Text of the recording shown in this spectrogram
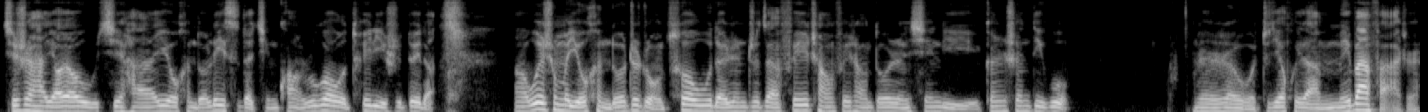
其实还遥遥无期，还有很多类似的情况。如果我推理是对的，啊，为什么有很多这种错误的认知在非常非常多人心里根深蒂固？这这我直接回答，没办法，这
